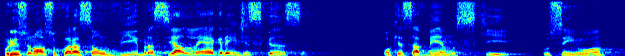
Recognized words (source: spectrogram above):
Por isso nosso coração vibra, se alegra e descansa, porque sabemos que o Senhor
